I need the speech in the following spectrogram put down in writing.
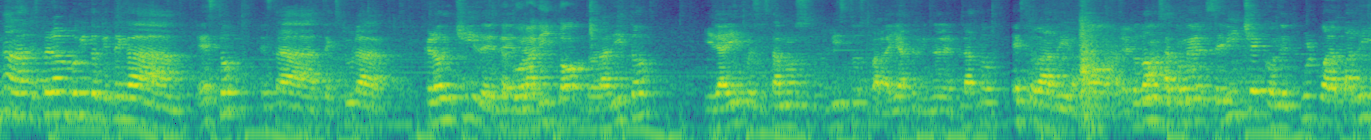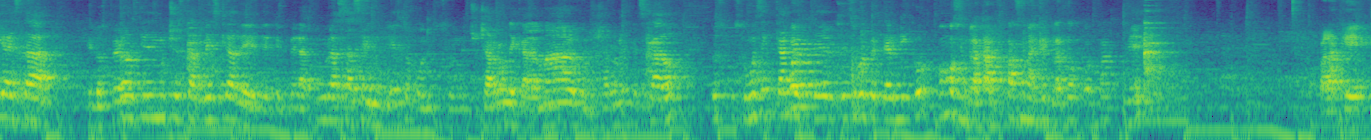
Nada, esperar un poquito que tenga esto, esta textura crunchy de, doradito. doradito. Y de ahí pues estamos listos para ya terminar el plato. Esto va arriba. Órale. Entonces vamos a comer ceviche con el pulpo a la parrilla. Esta, que los peruanos tienen mucho esta mezcla de, de temperaturas, hacen esto con, con el chicharrón de calamar o con chicharrón de pescado. Entonces pues como ese cambio, Bueno. de, ese golpe térmico, Vamos a emplatar. Pásame aquel plato, por favor. bien, Para que,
